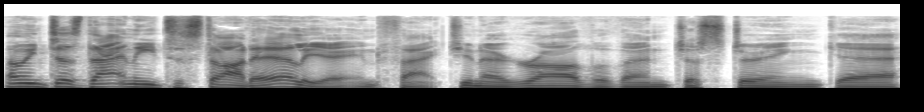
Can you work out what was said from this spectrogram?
I mean, does that need to start earlier, in fact, you know, rather than just doing uh,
